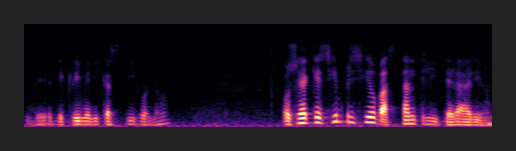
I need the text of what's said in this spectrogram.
de Crimen y Castigo, ¿no? O sea que siempre he sido bastante literario.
